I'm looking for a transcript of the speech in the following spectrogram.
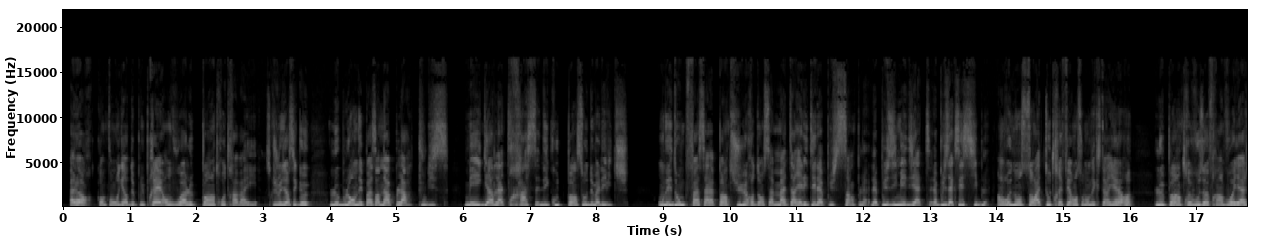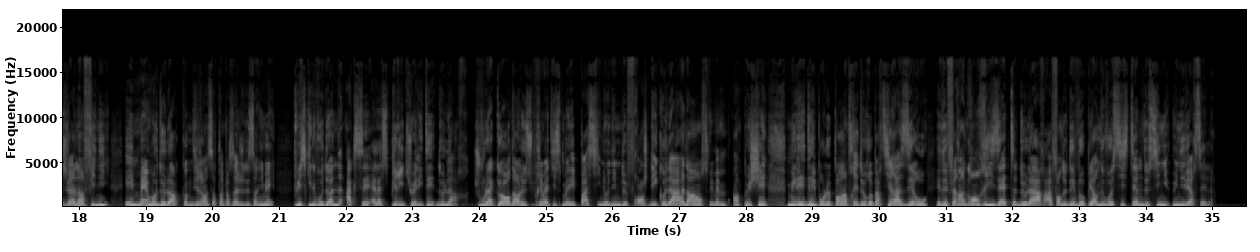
Alors, quand on regarde de plus près, on voit le peintre au travail. Ce que je veux dire, c'est que le blanc n'est pas un aplat tout lisse, mais il garde la trace des coups de pinceau de Malevich. On est donc face à la peinture dans sa matérialité la plus simple, la plus immédiate, la plus accessible. En renonçant à toute référence au monde extérieur, le peintre vous offre un voyage vers l'infini et même au-delà, comme dirait un certain personnage de dessin animé, puisqu'il vous donne accès à la spiritualité de l'art. Je vous l'accorde, hein, le suprématisme n'est pas synonyme de franche déconnade, hein, on se fait même un peu chier, mais l'idée pour le peintre est de repartir à zéro et de faire un grand reset de l'art afin de développer un nouveau système de signes universels.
